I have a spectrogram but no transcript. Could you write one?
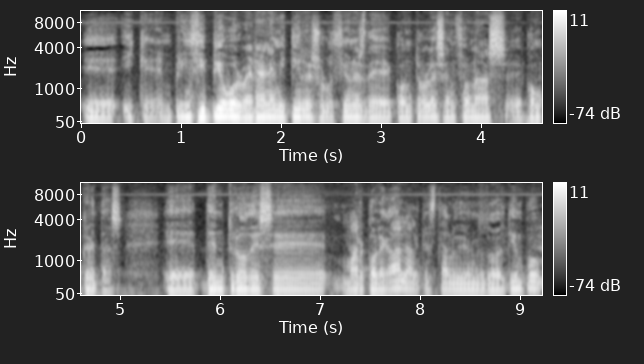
eh, y que en principio volverán a emitir resoluciones de controles en zonas eh, concretas. Eh, dentro de ese marco legal al que está aludiendo todo el tiempo,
